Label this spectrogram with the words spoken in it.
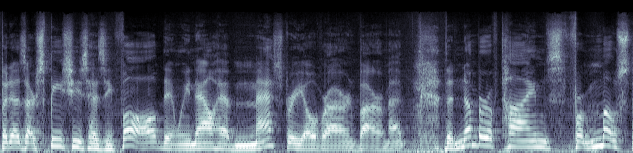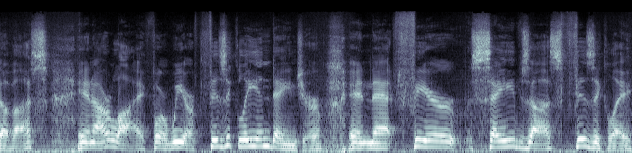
But as our species has evolved and we now have mastery over our environment, the number of times for most of us in our life where we are physically in danger and that fear saves us physically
